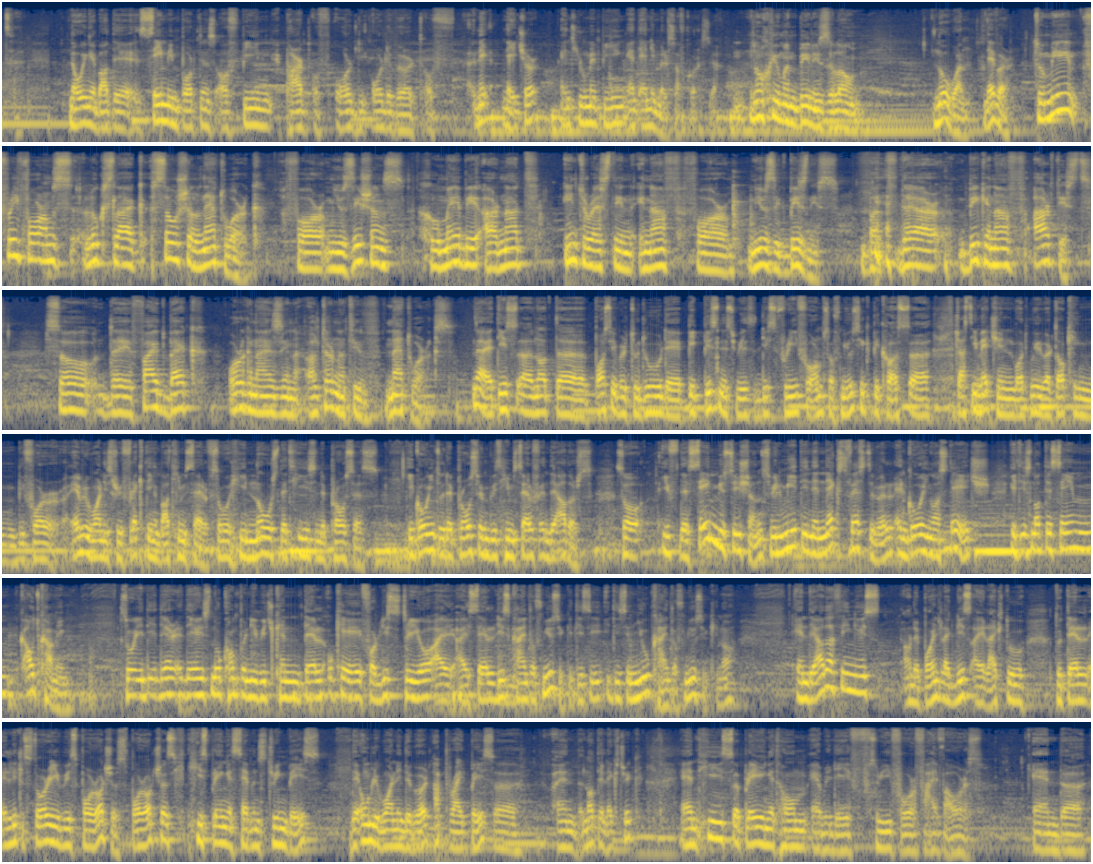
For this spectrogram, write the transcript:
knowing about the same importance of being a part of all the all the world of na nature and human being and animals, of course. Yeah. No human being is alone. No one, never. To me, free forms looks like social network for musicians who maybe are not interesting enough for music business, but they are big enough artists, so they fight back organizing alternative networks. No, it is uh, not uh, possible to do the big business with these free forms of music because uh, just imagine what we were talking before. Everyone is reflecting about himself, so he knows that he is in the process. He go into the process with himself and the others. So if the same musicians will meet in the next festival and going on stage, it is not the same outcoming. So it, there, there is no company which can tell, okay, for this trio, I, I sell this kind of music. It is, it is a new kind of music, you know. And the other thing is, on a point like this, I like to, to tell a little story with Paul Rogers. Paul Rogers, he's playing a seven-string bass, the only one in the world, upright bass, uh, and not electric. And he's uh, playing at home every day, three, four, five hours. And uh,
